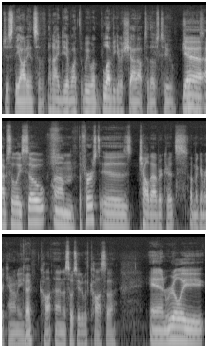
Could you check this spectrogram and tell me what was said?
just the audience of an idea of what we would love to give a shout out to those two? Yeah, charities. absolutely. So um, the first is Child Advocates of Montgomery County Okay. and associated with CASA. And really,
